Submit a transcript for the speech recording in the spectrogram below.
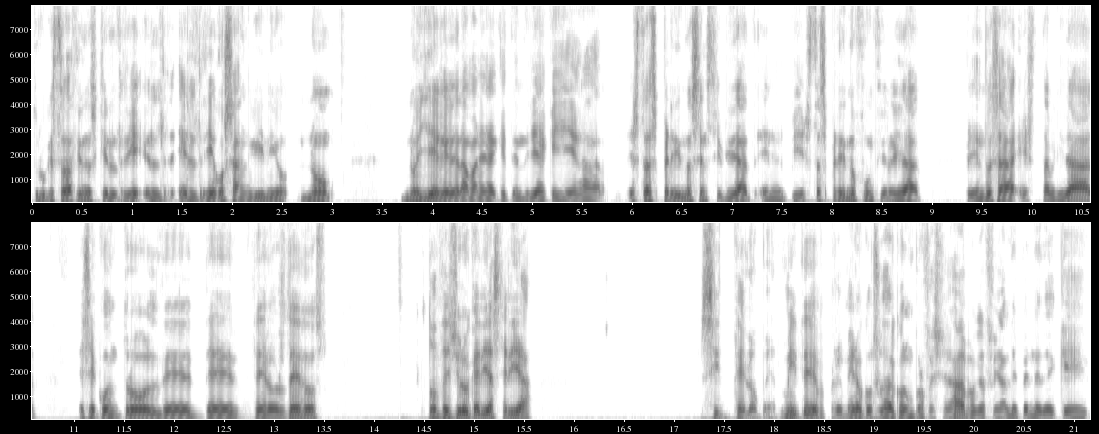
tú lo que estás haciendo es que el, rie- el- el riego sanguíneo no, no llegue de la manera que tendría que llegar. Estás perdiendo sensibilidad en el pie, estás perdiendo funcionalidad, perdiendo esa estabilidad, ese control de, de- de los dedos. Entonces yo lo que haría sería, si te lo permite, primero consultar con un profesional, porque al final depende de qué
